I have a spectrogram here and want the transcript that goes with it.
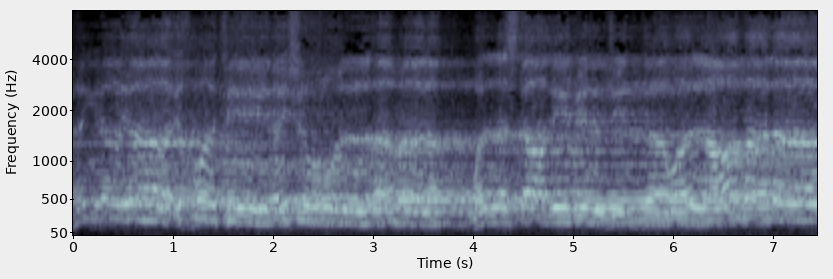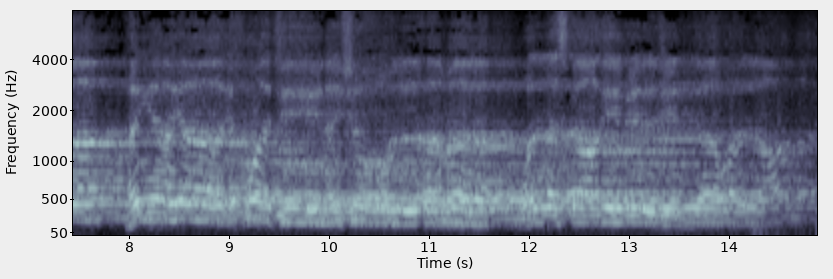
هيا يا إخوتي ننشر الأمل ولنستعذي بالجد والعمل. هيا يا إخوتي ننشر الأمل ولنستعذي بالجد والعمل.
